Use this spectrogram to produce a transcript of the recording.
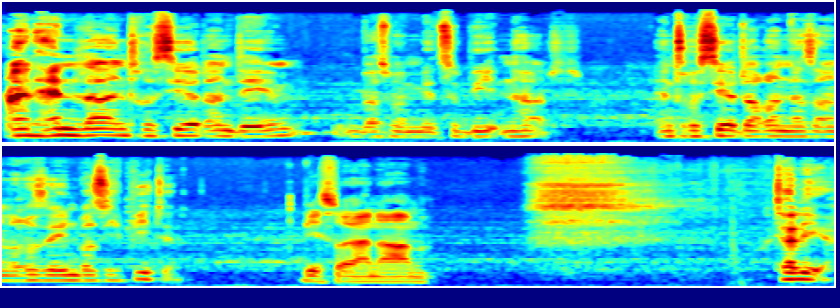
ein Händler interessiert an dem, was man mir zu bieten hat. Interessiert daran, dass andere sehen, was ich biete. Wie ist euer Name? Talir.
